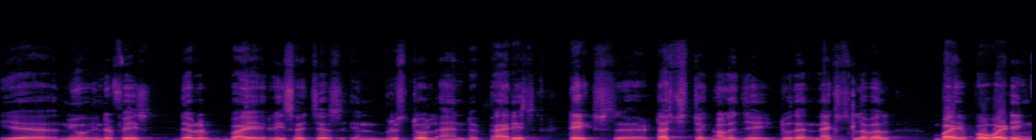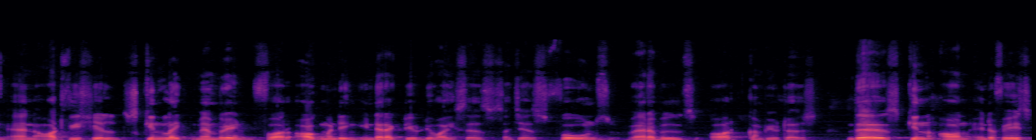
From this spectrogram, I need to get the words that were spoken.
a new interface developed by researchers in Bristol and Paris, takes uh, touch technology to the next level by providing an artificial skin-like membrane for augmenting interactive devices such as phones, wearables or computers. The skin-on interface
